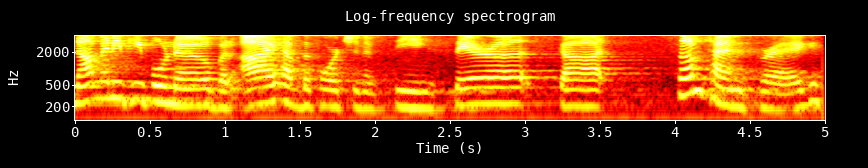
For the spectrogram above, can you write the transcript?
Not many people know, but I have the fortune of seeing Sarah, Scott, sometimes Greg,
